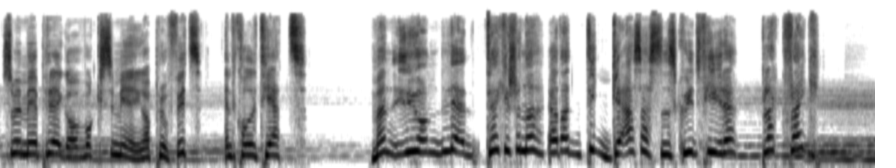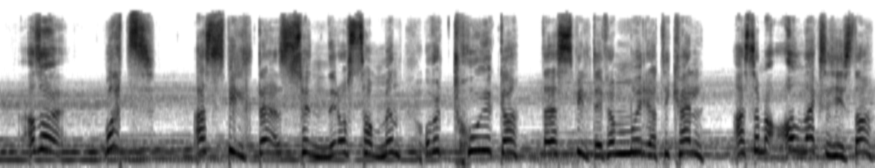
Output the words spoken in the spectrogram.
som er mer prega av maksimering av profit enn kvalitet. Men det jeg ikke skjønner, er at jeg digger Assassin's Creed 4, Black Flag. Altså, what? Jeg spilte sønder og sammen over to uker, der jeg spilte fra morgen til kveld. Jeg samla alle eksekkister.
